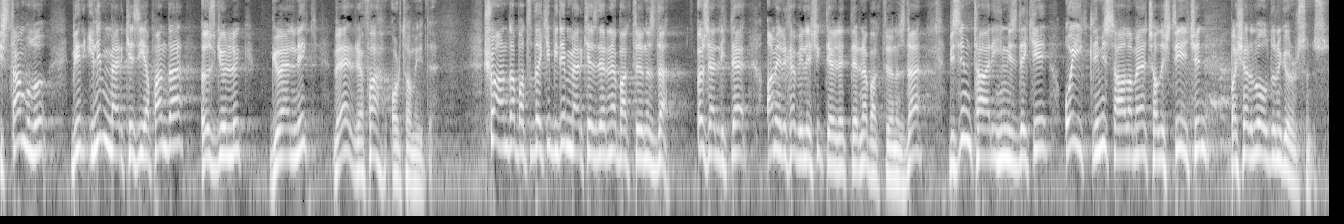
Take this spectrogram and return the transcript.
İstanbul'u bir ilim merkezi yapan da özgürlük, güvenlik ve refah ortamıydı. Şu anda batıdaki bilim merkezlerine baktığınızda özellikle Amerika Birleşik Devletleri'ne baktığınızda bizim tarihimizdeki o iklimi sağlamaya çalıştığı için başarılı olduğunu görürsünüz.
